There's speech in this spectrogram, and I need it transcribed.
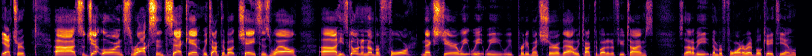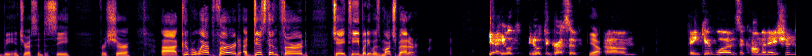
yeah, true. Uh, so Jett Lawrence, Roczen second. We talked about Chase as well. Uh, he's going to number four next year. We we we we pretty much sure of that. We talked about it a few times. So that'll be number four on a Red Bull KTM. Will be interesting to see for sure. Uh, Cooper Webb third, a distant third, JT, but he was much better. Yeah, he looked he looked aggressive. Yeah. Um, I think it was a combination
